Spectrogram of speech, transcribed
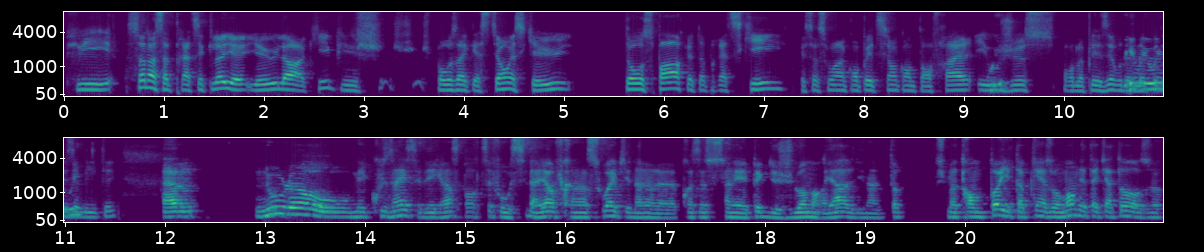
Puis ça, dans cette pratique-là, il, y, a eu le hockey, puis je, je pose la question, est-ce qu'il y a eu d'autres sports que tu as pratiqués, que ce soit en compétition contre ton frère et ou juste pour le plaisir ou développer des habilités? Euh, nous, là, mes cousins, c'est des grands sportifs aussi. D'ailleurs, François, qui est dans le processus olympique du judo à Montréal, il est dans le top. Je ne me trompe pas, il est top 15 au monde, il était 14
